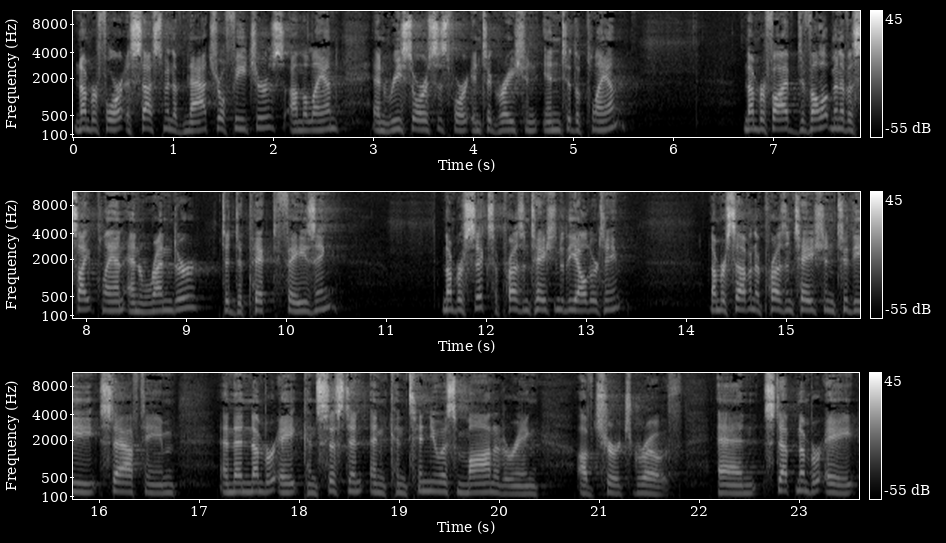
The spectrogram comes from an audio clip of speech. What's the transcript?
Number four, assessment of natural features on the land and resources for integration into the plan. Number five, development of a site plan and render to depict phasing. Number six, a presentation to the elder team. Number seven, a presentation to the staff team. And then number eight, consistent and continuous monitoring of church growth. And step number eight,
